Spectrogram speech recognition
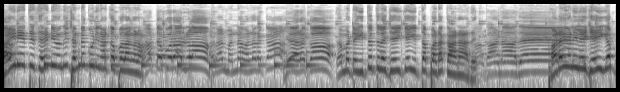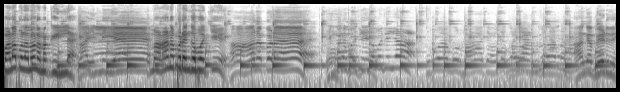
சைனியத்தை திரட்டி வந்து சண்டை கூடி நாட்ட போறாங்களாம் நாட்ட போறார்களாம் அதனால் மன்னா வல்லரக்கா. ஏ அரக்கா. நம்மகிட்ட யுத்தத்துல ஜெயிக்க யுத்தப்படை காணாது. காணாதே. படைகளிலே ஜெயிக்க பலபலனும் நமக்கு இல்ல. இல்லையே. நம்ம ஆனப்படை எங்க போச்சு? ஆனப்பட. எங்க போச்சு? அங்க போயிடுது.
